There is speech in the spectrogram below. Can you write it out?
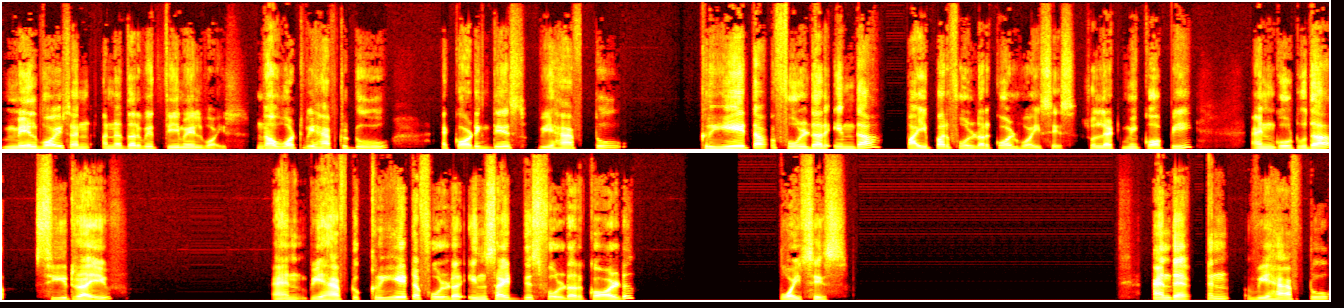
male voice and another with female voice. Now what we have to do, according this, we have to create a folder in the Piper folder called voices. So let me copy and go to the C drive and we have to create a folder inside this folder called voices. And then we have to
